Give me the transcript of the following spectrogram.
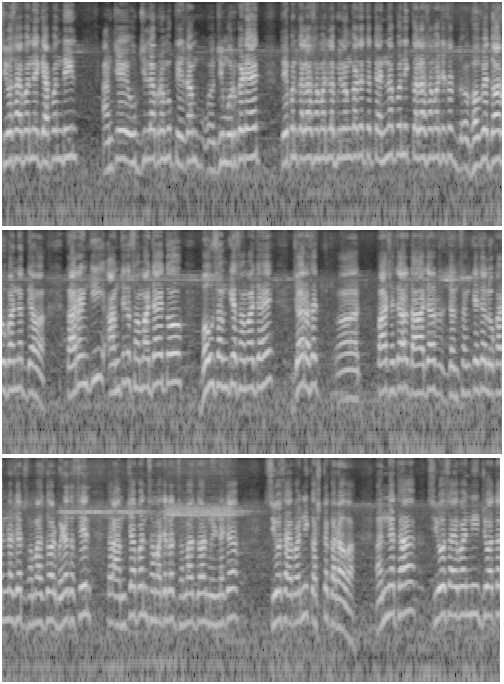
सी ज्ञापन देईल. आमचे उपजिल्हाप्रमुख तेजरामजी मोरगडे आहेत ते पण कला समाजाला बिलॉंग करतात तर त्यांना पण एक कला समाजाचा भव्य द्वार उभारण्यात द्यावा. कारण की आमचा जो समाज आहे तो बहुसंख्य समाज आहे. जर असं पाच हजार दहा हजार जनसंख्येच्या लोकांना जर समाजद्वार मिळत असेल तर आमच्या पण समाजाला समाजद्वार मिळण्याच्या शिवसाहेबांनी साहेबांनी कष्ट करावा. अन्यथा सी ओ साहेबांनी जो आता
